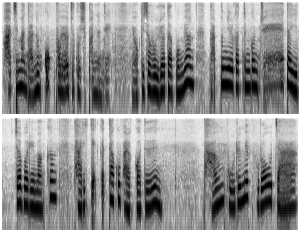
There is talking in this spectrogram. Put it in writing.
하지만 나는 꼭 보여주고 싶었는데 여기서 올려다보면 나쁜 일 같은 건 죄다 잊어버릴 만큼 달이 깨끗하고 밝거든. 다음 보름에 보러 오자.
